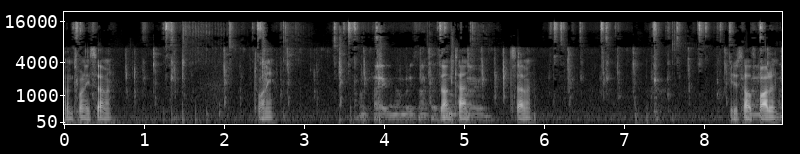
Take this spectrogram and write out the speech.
I'm 27. 20. I'm tagging him, but he's not on 10. tired. 7. He just health uh, spotted.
